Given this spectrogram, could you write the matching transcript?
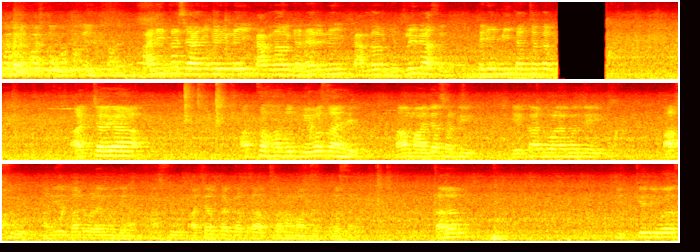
कोणती गोष्ट होत नाही आणि तसे अधिकारी नाही कागदावर घेणारे नाही कागदावर घेतलेले असेल तरी मी त्यांच्याकडे आजच्या या आजचा हा जो दिवस आहे हा माझ्यासाठी एका डोळ्यामध्ये आसू आणि एका डोळ्यामध्ये आसू अशा प्रकारचा आजचा हा माझा दिवस आहे. कारण इतके दिवस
